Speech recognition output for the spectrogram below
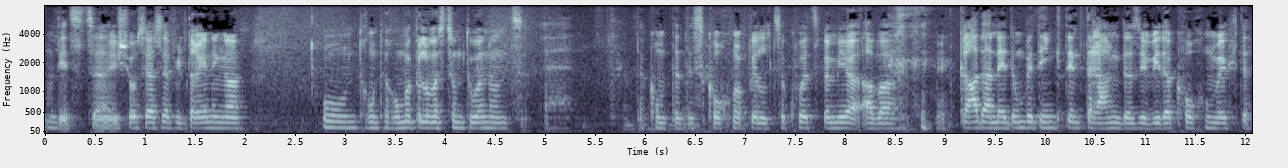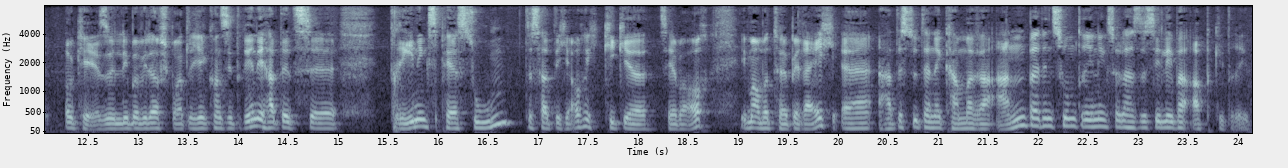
und jetzt äh, ist schon sehr, sehr viel Training und rundherum ein bisschen was zum Tun und äh, da kommt dann das Kochen ein bisschen zu kurz bei mir, aber gerade auch nicht unbedingt den Drang, dass ich wieder kochen möchte. Okay, also lieber wieder auf Sportliche konzentrieren. Ich hatte jetzt äh, Trainings per Zoom, das hatte ich auch, ich kicke ja selber auch im Amateurbereich. Äh, hattest du deine Kamera an bei den Zoom-Trainings oder hast du sie lieber abgedreht?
